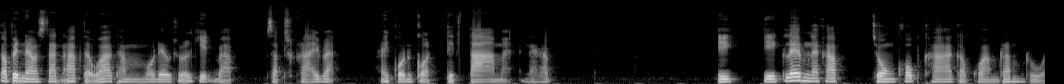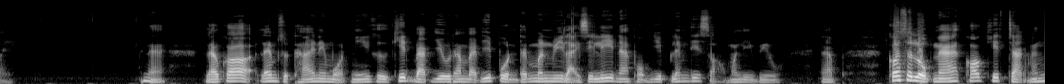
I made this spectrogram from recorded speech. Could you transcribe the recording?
ก็เป็นแนว Startup แต่ว่าทำโมเดลธุรกิจแบบ Subscribe อะ ให้คนกดติดตามอะนะครับ อีกอีกเล่มนะครับ จงคบค้ากับความร่ำรวยนะแล้วก็เล่มสุดท้ายในหมวดนี้คือคิดแบบยูทำแบบญี่ปุ่น แต่มันมีหลายซีรีส์นะ ผมหยิบเล่มที่ 2 มารีวิวนะครับก็สรุปนะข้อคิดจากหนัง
